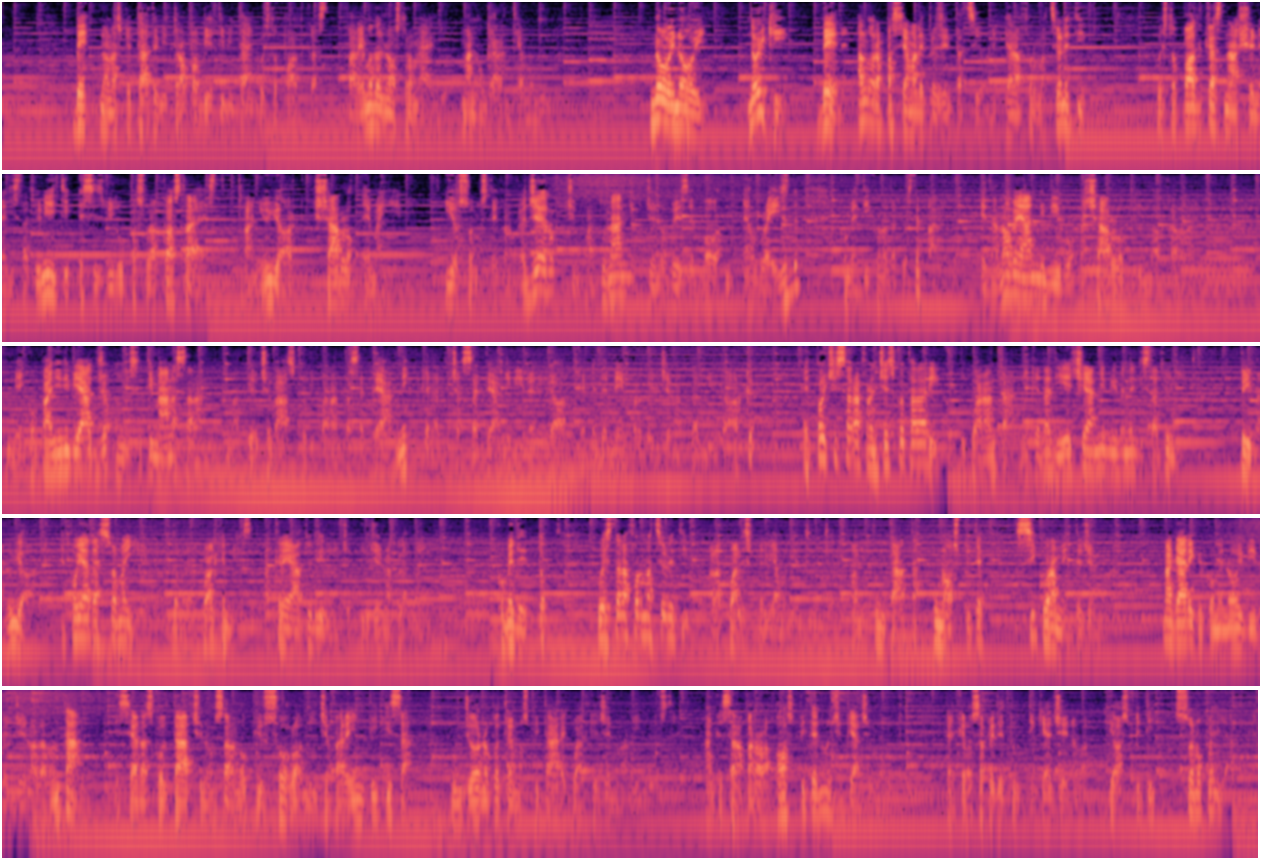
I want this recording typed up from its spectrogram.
Beh, non aspettatevi troppa obiettività in questo podcast. Faremo del nostro meglio, ma non garantiamo nulla. Noi, noi, noi chi? Bene, allora passiamo alle presentazioni e alla formazione tipo. Questo podcast nasce negli Stati Uniti e si sviluppa sulla costa est, tra New York, Charlotte e Miami. Io sono Stefano Gaggero, 51 anni, genovese born and raised, come dicono da queste parti, e da 9 anni vivo a Charlotte in North Carolina. I miei compagni di viaggio ogni settimana saranno Matteo Cevasco di 47 anni, che da 17 anni vive a New York ed è membro del Genoa Club New York, e poi ci sarà Francesco Talarico di 40 anni, che da 10 anni vive negli Stati Uniti prima a New York e poi adesso a Miami, dove da qualche mese ha creato e dirige il Genoa Club Miami. Come detto, questa è la formazione tipo alla quale speriamo di aggiungere ogni puntata un ospite sicuramente genuano, magari che come noi vive in Genoa da lontano e se ad ascoltarci non saranno più solo amici e parenti, chissà, un giorno potremo ospitare qualche genuano illustre, anche se la parola ospite non ci piace molto, perché lo sapete tutti che a Genova gli ospiti sono quegli altri.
